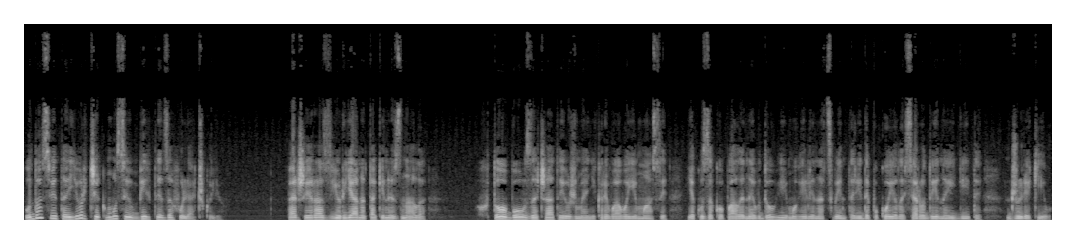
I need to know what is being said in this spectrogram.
У досвіта Юрчик мусив бігти за фулячкою. Перший раз Юр'яна так і не знала, хто був зачатий у жмені кривавої маси, яку закопали не в довгій могилі на цвинтарі, де покоїлася родина і діти джуряків,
